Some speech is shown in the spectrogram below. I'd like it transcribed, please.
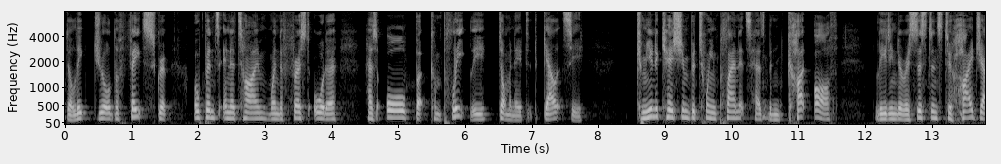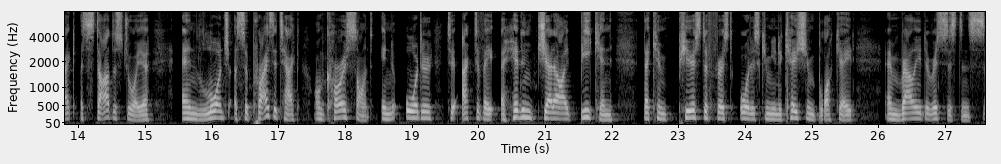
The leaked Duel the Fate script opens in a time when the First Order has all but completely dominated the galaxy. Communication between planets has been cut off, leading the Resistance to hijack a Star Destroyer and launch a surprise attack on Coruscant in order to activate a hidden Jedi beacon that can pierce the First Order's communication blockade and rally the Resistance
